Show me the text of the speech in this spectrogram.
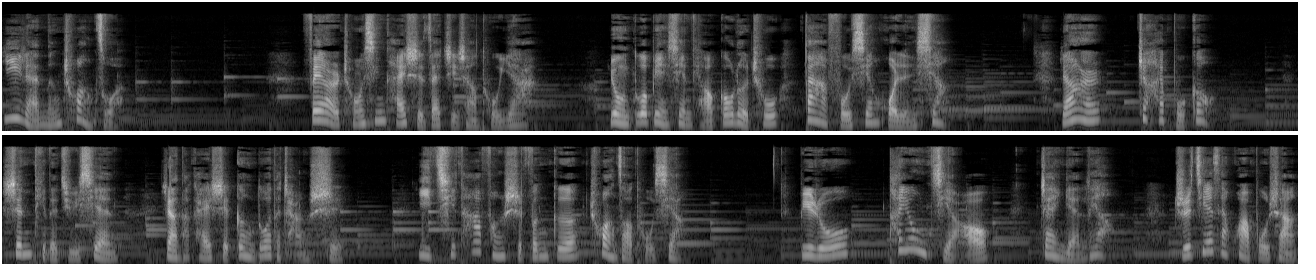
依然能创作。菲尔重新开始在纸上涂鸦，用多变线条勾勒出大幅鲜活人像。然而这还不够，身体的局限让他开始更多的尝试，以其他方式分割创造图像。比如，他用脚蘸颜料，直接在画布上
